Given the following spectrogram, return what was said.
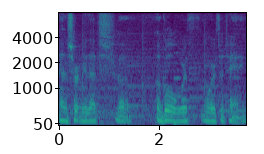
and certainly that's a goal worth, worth attaining.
